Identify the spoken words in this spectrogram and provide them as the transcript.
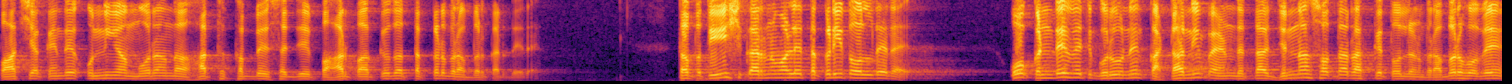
ਪਾਤਸ਼ਾਹ ਕਹਿੰਦੇ, ਉਨੀਆਂ ਮੋਹਰਾਂ ਦਾ ਹੱਥ ਖੱਬੇ ਸੱਜੇ ਭਾਰ ਪਾ ਕੇ ਉਹਦਾ ਤੱਕੜ ਬਰਾਬਰ ਕਰਦੇ ਰਹੇ। ਤਪਤੀਸ਼ ਕਰਨ ਵਾਲੇ ਤੱਕੜੀ ਤੋਲਦੇ ਰਹੇ। ਉਹ ਕੰਡੇ ਵਿੱਚ ਗੁਰੂ ਨੇ ਘਾਟਾ ਨਹੀਂ ਪੈਣ ਦਿੱਤਾ, ਜਿੰਨਾ ਸੌਦਾ ਰੱਖ ਕੇ ਤੋਲਣ ਬਰਾਬਰ ਹੋਵੇ,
